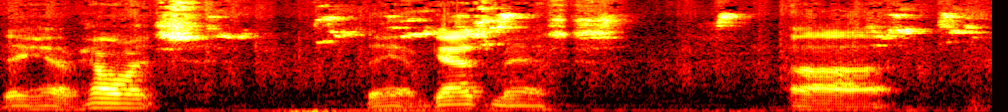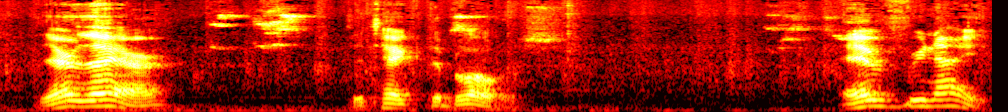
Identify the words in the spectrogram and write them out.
they have helmets, they have gas masks. Uh, they're there to take the blows every night.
